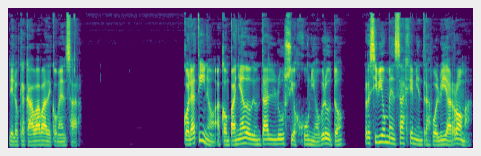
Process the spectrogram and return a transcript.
de lo que acababa de comenzar. Colatino, acompañado de un tal Lucio Junio Bruto, recibió un mensaje mientras volvía a Roma,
